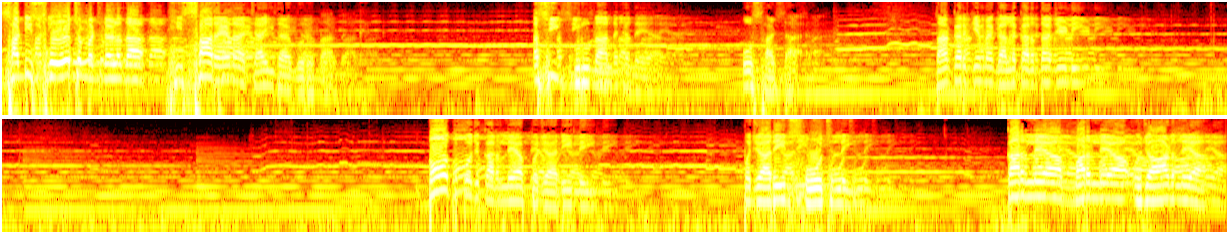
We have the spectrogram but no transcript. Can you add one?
ਸਾਡੀ ਸੋਚ ਮੰਡਲ ਦਾ ਹਿੱਸਾ ਰਹਿਣਾ ਚਾਹੀਦਾ ਗੁਰੂ ਨਾਨਕ। ਅਸੀਂ ਗੁਰੂ ਨਾਨਕ ਦੇ ਆ ਉਹ ਸਾਡਾ ਹੈ। ਤਾਂ ਕਰਕੇ ਮੈਂ ਗੱਲ ਕਰਦਾ ਜਿਹੜੀ ਬਹੁਤ ਕੁਝ ਕਰ ਲਿਆ ਪੁਜਾਰੀ ਲਈ। ਪੁਜਾਰੀ ਸੋਚ ਲਈ। ਕਰ ਲਿਆ, ਮਰ ਲਿਆ, ਉਜਾੜ ਲਿਆ।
